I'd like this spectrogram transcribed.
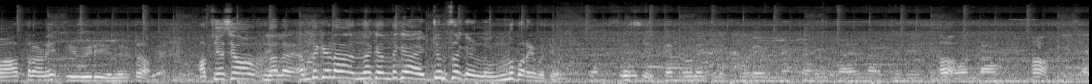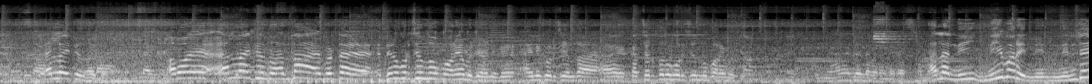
മാത്രമാണ് ഈ വീഡിയോ ചെയ്യുന്നത് കേട്ടോ. അത്യാവശ്യം നല്ല എന്തൊക്കെയാണ് എന്നൊക്കെ എന്തൊക്കെ ഐറ്റംസ് ഒക്കെ ഉള്ളത്? ഒന്ന് പറയാൻ പറ്റുമോ? ആ. എല്ലാ ഐറ്റംസും ഉണ്ട് അപ്പോൾ എല്ലാ ഐറ്റംസും എന്താ ഇവിടുത്തെ ഇതിനെ കുറിച്ചൊന്ന് പറയാൻ പറ്റുമോ എനിക്ക്? അതിനെക്കുറിച്ച് എന്താ കച്ചവടത്തിനെ കുറിച്ചൊന്ന് പറയാൻ പറ്റുമോ? അല്ല നീ നീ പറയും. നിന്റെ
